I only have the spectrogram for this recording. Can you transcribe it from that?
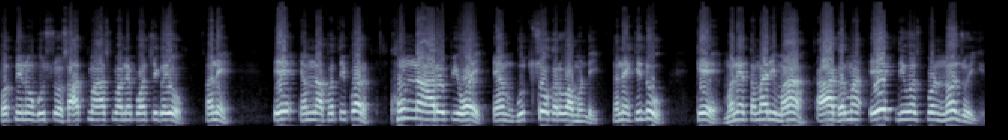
પત્નીનો ગુસ્સો સાતમા આસમાને પહોંચી ગયો અને એ એમના પતિ પર ખૂનના આરોપી હોય એમ ગુસ્સો કરવા માંડી અને કીધું કે મને તમારી માં આ ઘરમાં એક દિવસ પણ ન જોઈએ.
